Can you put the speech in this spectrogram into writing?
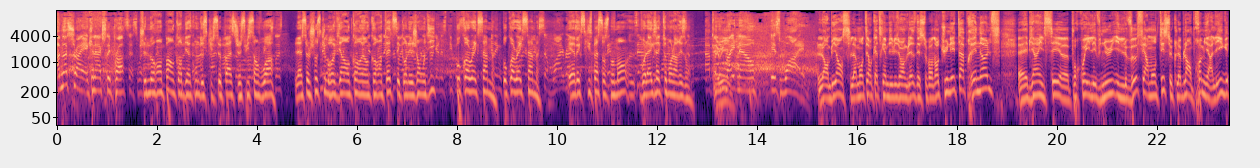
Je ne me rends pas encore bien compte de ce qu'il se passe, je suis sans voix. La seule chose qui me revient encore et encore en tête, c'est quand les gens ont dit pourquoi Wrexham? Pourquoi Wrexham? Et avec ce qui se passe en ce moment, voilà exactement la raison. Eh oui. L'ambiance, la montée en quatrième division anglaise n'est cependant qu'une étape. Reynolds, eh bien, il sait euh, pourquoi il est venu. Il veut faire monter ce club-là en première ligue.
